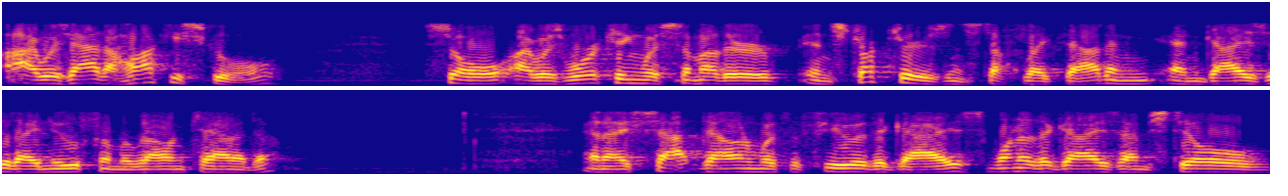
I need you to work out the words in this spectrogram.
I was at a hockey school. So I was working with some other instructors and stuff like that and, and guys that I knew from around Canada. And I sat down with a few of the guys. One of the guys I'm still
